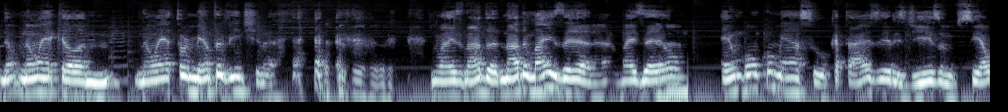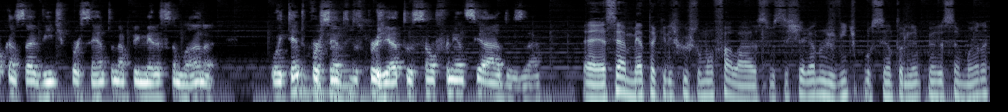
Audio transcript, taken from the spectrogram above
Não, não é aquela. Não é a Tormenta 20, né? Mas nada, nada mais é, né? Mas é, uhum. um, é um bom começo. O Catarse, eles dizem, se alcançar 20% na primeira semana, 80% Exatamente. dos projetos são financiados, né? É, essa é a meta que eles costumam falar. Se você chegar nos 20% ali na primeira semana,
